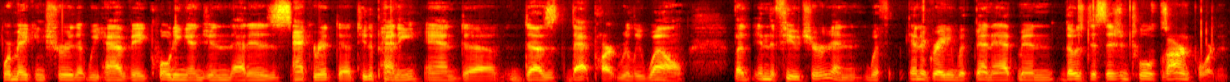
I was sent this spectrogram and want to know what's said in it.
we're making sure that we have a quoting engine that is accurate uh, to the penny and uh, does that part really well. But in the future, and with integrating with Ben Admin, those decision tools are important.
